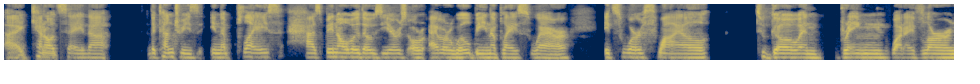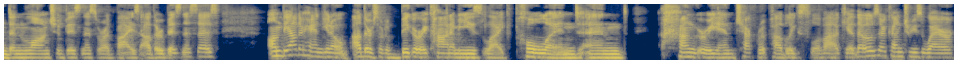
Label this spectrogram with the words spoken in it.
I cannot say that the country's in a place has been over those years or ever will be in a place where it's worthwhile to go and bring what I've learned and launch a business or advise other businesses. On the other hand, you know, other sort of bigger economies like Poland and Hungary and Czech Republic, Slovakia, those are countries where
